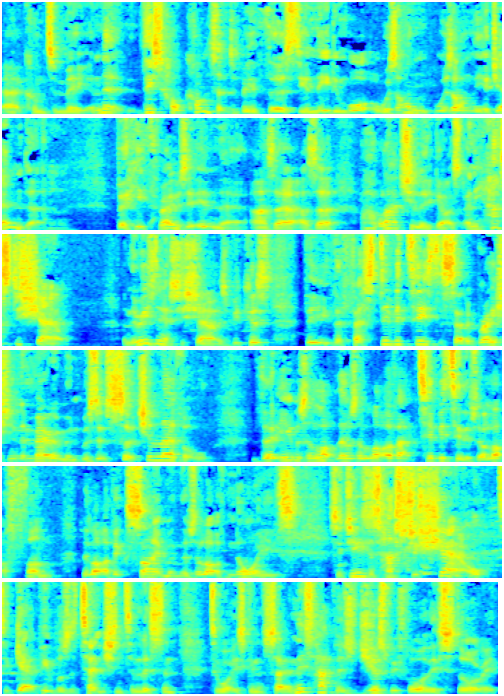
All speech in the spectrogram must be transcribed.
uh, come to me. And this whole concept of being thirsty and needing water was on was on the agenda. Mm. But he throws it in there as a as a oh well actually guys, and he has to shout and the reason he has to shout is because the, the festivities, the celebration, the merriment was at such a level that it was a lot. There was a lot of activity. There was a lot of fun. There was a lot of excitement. There was a lot of noise. So Jesus has to shout to get people's attention to listen to what he's going to say. And this happens just before this story.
